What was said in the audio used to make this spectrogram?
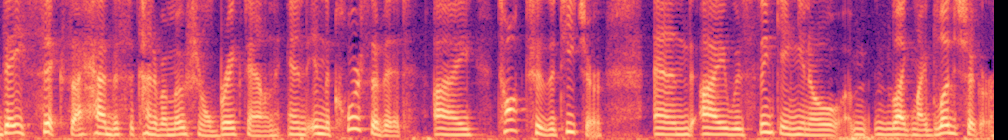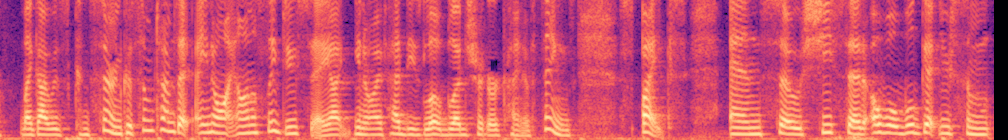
day six, I had this kind of emotional breakdown, and in the course of it, I talked to the teacher. And I was thinking, you know, like my blood sugar, like I was concerned because sometimes I, you know, I honestly do say, I, you know, I've had these low blood sugar kind of things, spikes, and so she said, oh well, we'll get you some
